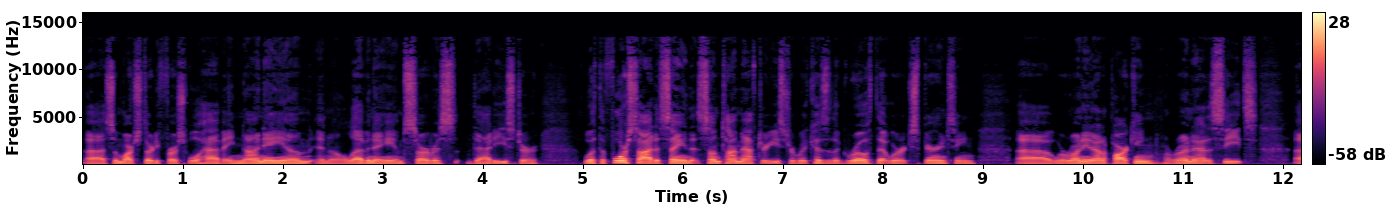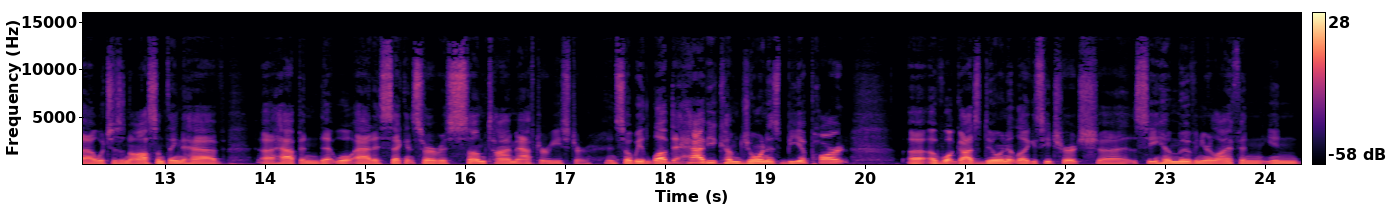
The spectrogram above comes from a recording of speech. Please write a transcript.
uh, so March thirty first we'll have a nine a.m. and an eleven a.m. service that Easter, with the foresight of saying that sometime after Easter, because of the growth that we're experiencing, uh, we're running out of parking. We're running out of seats, uh, which is an awesome thing to have uh, happen. That we'll add a second service sometime after Easter, and so we'd love to have you come join us, be a part. Uh, of what God's doing at Legacy Church, uh, see Him move in your life, and in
